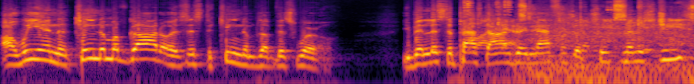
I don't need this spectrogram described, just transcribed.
Are we in the kingdom of God or is this the kingdoms of this world? You've been listening to Pastor Andre Matthews of Truth Ministries.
